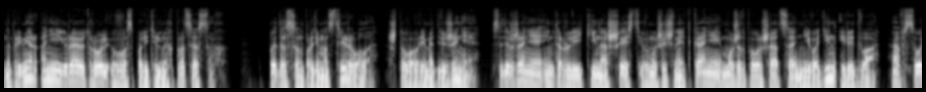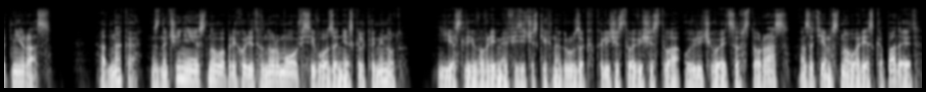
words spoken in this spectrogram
например, они играют роль в воспалительных процессах. Педерсон продемонстрировала, что во время движения содержание интерлейкина-6 в мышечной ткани может повышаться не в один или два, а в сотни раз. Однако значение снова приходит в норму всего за несколько минут. Если во время физических нагрузок количество вещества увеличивается в 100 раз, а затем снова резко падает,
